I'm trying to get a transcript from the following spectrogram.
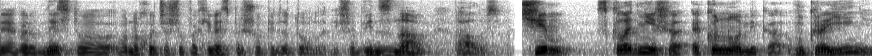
е, виробництво воно хоче, щоб фахівець прийшов підготовлений, щоб він знав галузь. Чим складніша економіка в Україні,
